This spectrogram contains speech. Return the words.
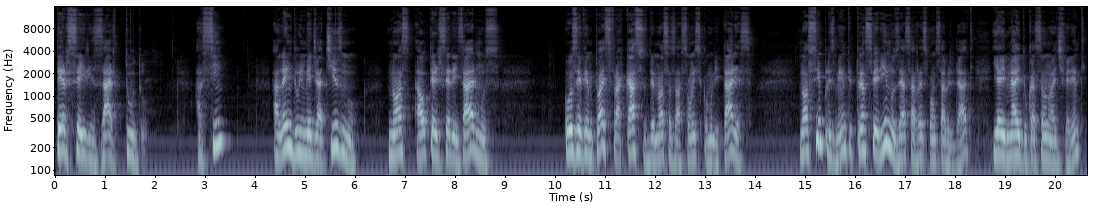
terceirizar tudo. Assim, além do imediatismo, nós, ao terceirizarmos os eventuais fracassos de nossas ações comunitárias, nós simplesmente transferimos essa responsabilidade, e aí na educação não é diferente,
